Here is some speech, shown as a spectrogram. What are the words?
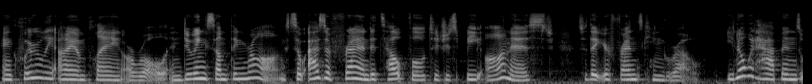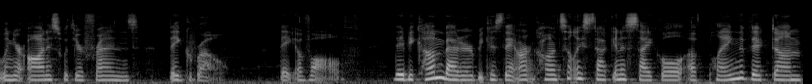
and clearly I am playing a role in doing something wrong. So, as a friend, it's helpful to just be honest so that your friends can grow. You know what happens when you're honest with your friends? They grow, they evolve. They become better because they aren't constantly stuck in a cycle of playing the victim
